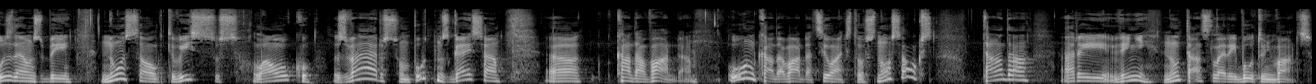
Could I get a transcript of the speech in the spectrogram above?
uzdevums bija nosaukt visus lauku zvērus un putnus gaisā kādā vārdā. Un kādā vārdā cilvēks tos nosauks, tādā arī viņi, nu, tāds, lai arī būtu viņa vārds.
